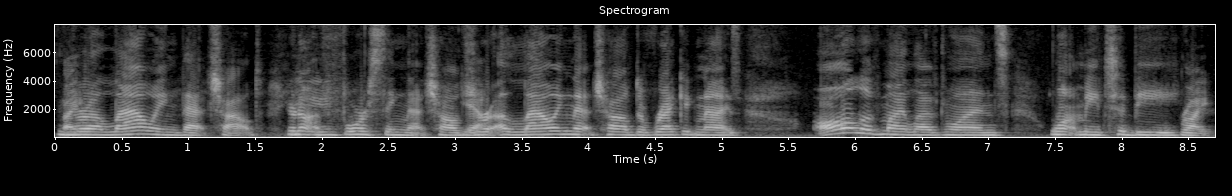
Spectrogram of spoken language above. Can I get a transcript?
You're allowing that child. You're not You- forcing that child. Yeah. You're allowing that child to recognize all of my loved ones want me to be Right.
